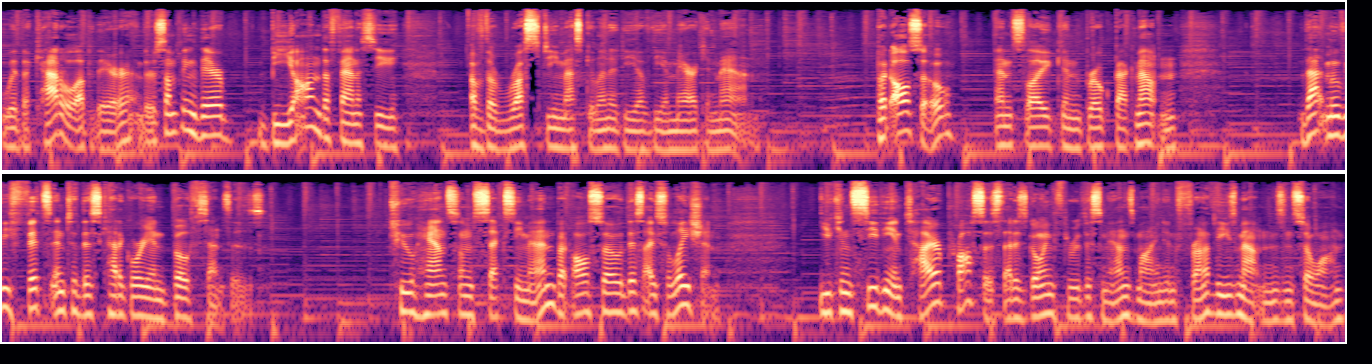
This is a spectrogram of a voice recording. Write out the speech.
with the cattle up there, there's something there beyond the fantasy of the rusty masculinity of the American man. But also, and it's like in Brokeback Mountain, that movie fits into this category in both senses. Two handsome, sexy men, but also this isolation. You can see the entire process that is going through this man's mind in front of these mountains and so on,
